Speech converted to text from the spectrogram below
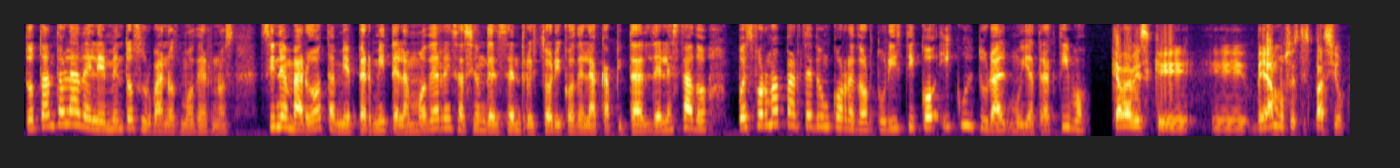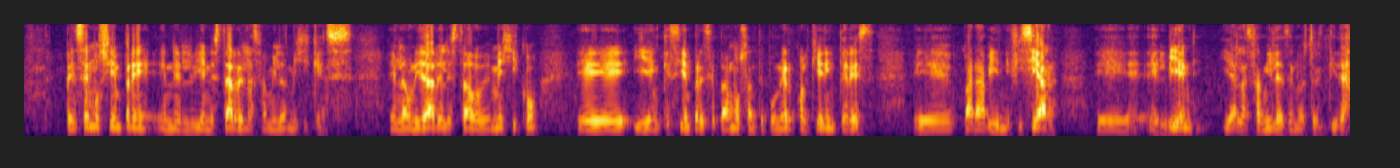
dotándola de elementos urbanos modernos. Sin embargo, también permite la modernización del centro histórico de la capital del estado, pues forma parte de un corredor turístico y cultural muy atractivo. Cada vez que eh, veamos este espacio, pensemos siempre en el bienestar de las familias mexiquenses, en la unidad del Estado de México eh, y en que siempre sepamos anteponer cualquier interés eh, para beneficiar el bien y a las familias de nuestra entidad.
